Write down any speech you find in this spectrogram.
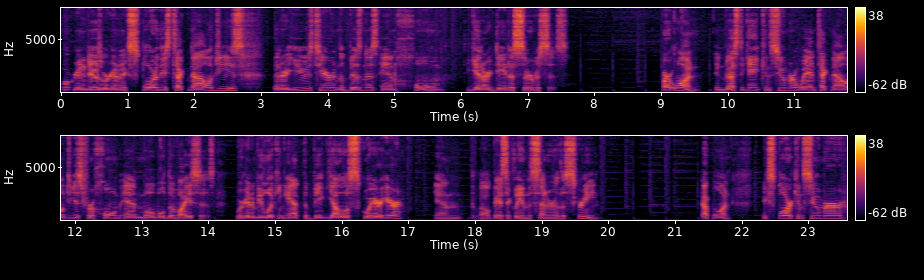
What we're going to do is we're going to explore these technologies that are used here in the business and home to get our data services. Part one, investigate consumer WAN technologies for home and mobile devices. We're going to be looking at the big yellow square here and well, basically in the center of the screen. Step one, explore consumer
